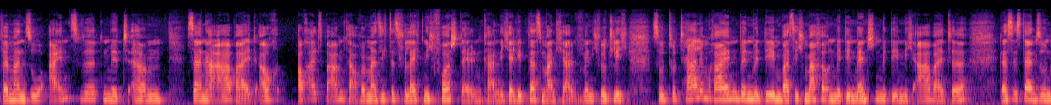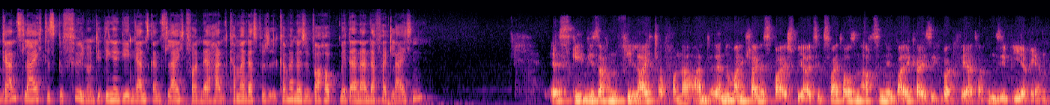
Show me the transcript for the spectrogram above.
wenn man so eins wird mit ähm, seiner Arbeit, auch auch als Beamter, auch wenn man sich das vielleicht nicht vorstellen kann. Ich erlebe das manchmal, wenn ich wirklich so total im Reinen bin mit dem, was ich mache und mit den Menschen, mit denen ich arbeite. Das ist dann so ein ganz leichtes Gefühl und die Dinge gehen ganz, ganz leicht von der Hand. Kann man das, kann man das überhaupt miteinander vergleichen? Es gehen die Sachen viel leichter von der Hand. Äh, nur mal ein kleines Beispiel. Als ich 2018 den Balkaise überquert habe in Sibirien,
